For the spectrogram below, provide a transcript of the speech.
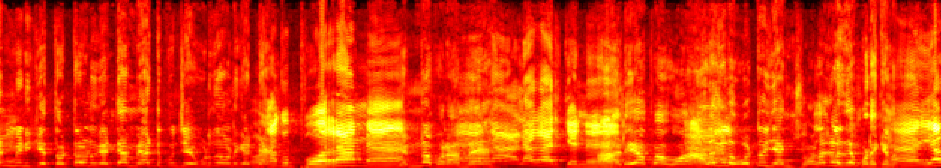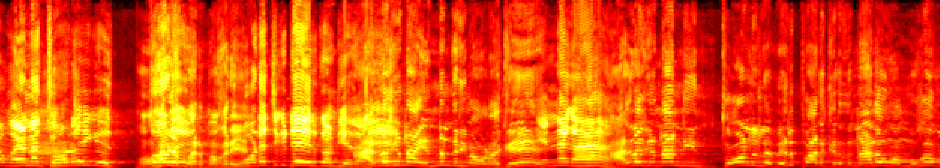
தேன்மினிக்க தொட்டவனு கேட்டேன் மேட்டு புஞ்சை உழுதவனு கேட்டேன் உனக்கு பொறாம. என்ன போறாம? அழகா இருக்கேன்னு. அடே அப்பா உன் அழகுல ஒட்டு என் சொலகுல தான் புடைக்கணும். ஏன் வேணா சொடைக்கு முகரை பாரு, முகரைய. புடைச்சுக்கிட்டே இருக்க முடியாது அழகுனா என்ன தெரியுமா உனக்கு? என்னங்க? அழகுனா நீ தோலுல வெளுப்பா இருக்கிறதுனால உன் முகம்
